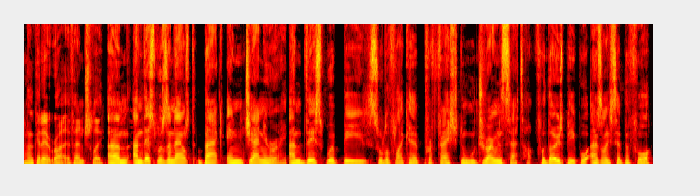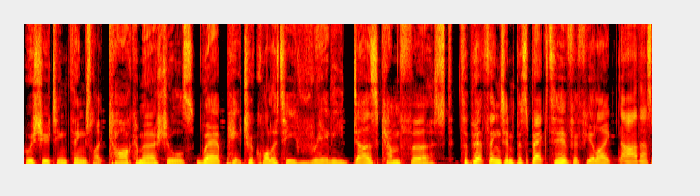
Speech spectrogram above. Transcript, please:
I'll get it right eventually. Um, and this was announced back in January, and this would be sort of like a professional drone setup for those people, as I said before, who are shooting things like car commercials, where picture quality really does come first. To put things in perspective, if you're like, ah, that's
